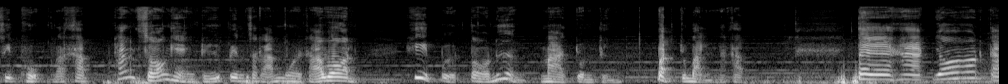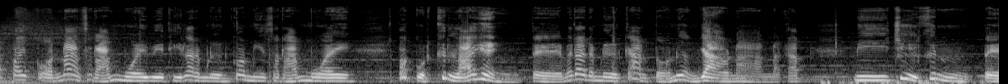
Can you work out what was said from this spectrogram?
2496 นะครับ ทั้งสองแห่งถือเป็นสนามมวยถาวรที่เปิดต่อเนื่องมาจนถึงปัจจุบันนะครับ แต่หากย้อนกลับไปก่อนหน้าสนามมวยเวทีราชดำเนินก็มีสนามมวยปรากฏขึ้นหลายแห่ง แต่ไม่ได้ดำเนินการต่อเนื่องยาวนานนะครับ มีชื่อขึ้นแต่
